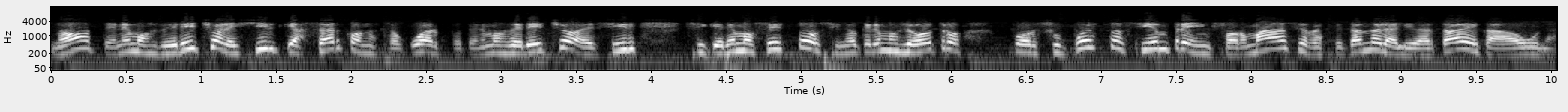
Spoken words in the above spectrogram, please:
¿no? Tenemos derecho a elegir qué hacer con nuestro cuerpo, tenemos derecho a decir si queremos esto o si no queremos lo otro, por supuesto siempre informadas y respetando la libertad de cada una.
